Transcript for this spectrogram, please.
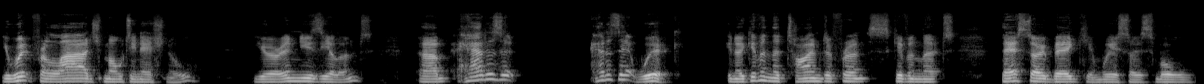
you work for a large multinational. You're in New Zealand. Um, how does it? How does that work? You know, given the time difference, given that they're so big and we're so small.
